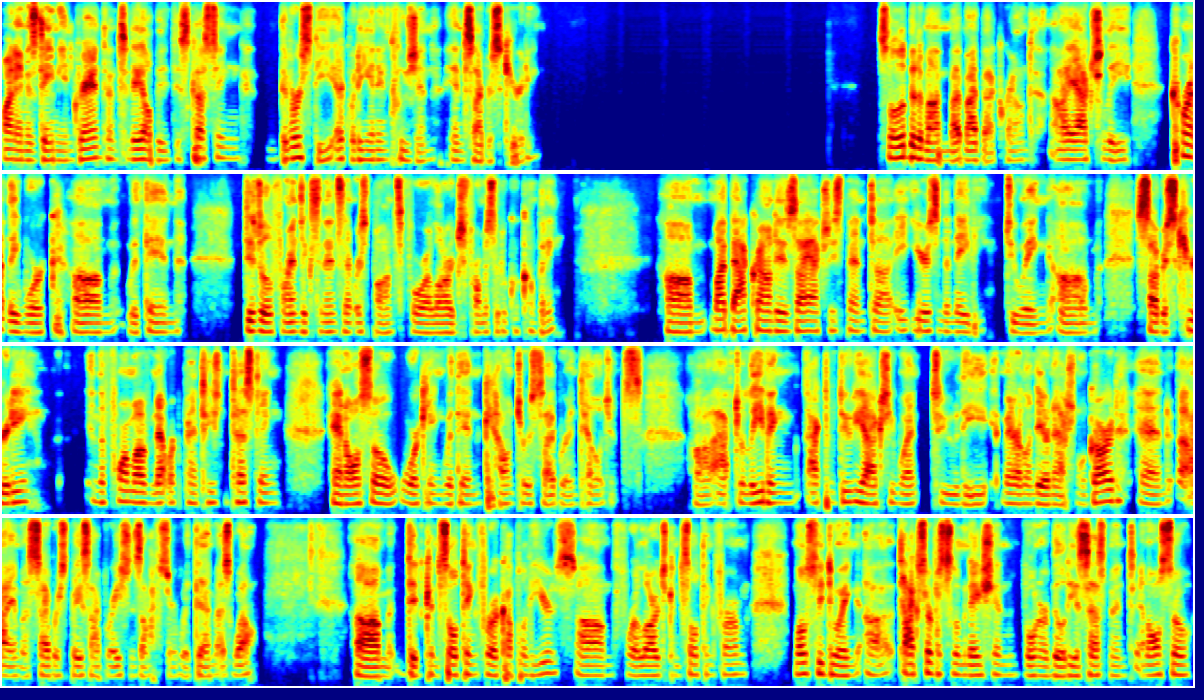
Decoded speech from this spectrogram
My name is Damian Grant, and today I'll be discussing diversity, equity, and inclusion in cybersecurity. So a little bit about my, my background. I actually currently work um, within digital forensics and incident response for a large pharmaceutical company. Um, my background is I actually spent uh, eight years in the Navy doing um, cybersecurity in the form of network penetration testing and also working within counter cyber intelligence. Uh, after leaving active duty, I actually went to the Maryland Air National Guard and I am a cyberspace operations officer with them as well. Um, did consulting for a couple of years um, for a large consulting firm, mostly doing uh, attack surface elimination, vulnerability assessment, and also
